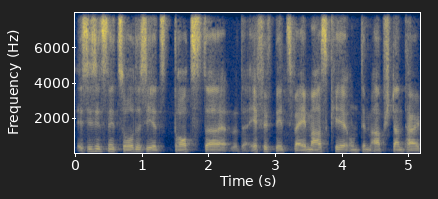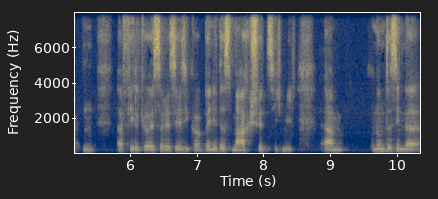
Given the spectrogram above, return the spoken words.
es ist jetzt nicht so, dass ich jetzt trotz der, der FFP2-Maske und dem Abstand halten ein viel größeres Risiko habe. Wenn ich das mache, schütze ich mich. Ähm, und um das in der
